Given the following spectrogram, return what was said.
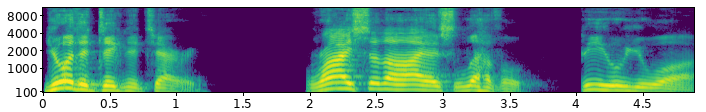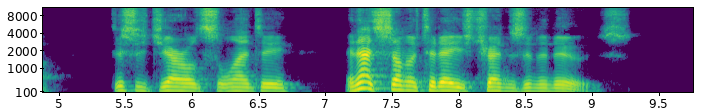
You're the dignitary. Rise to the highest level. Be who you are. This is Gerald Celente, and that's some of today's trends in the news.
